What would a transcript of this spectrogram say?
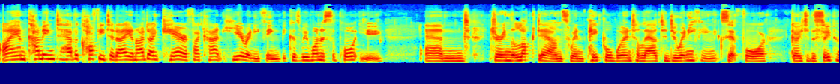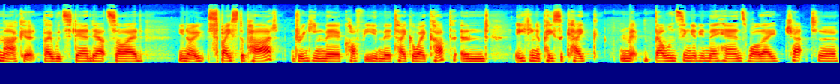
I am coming to have a coffee today and I don't care if I can't hear anything because we want to support you. And during the lockdowns, when people weren't allowed to do anything except for go to the supermarket, they would stand outside, you know, spaced apart, drinking their coffee in their takeaway cup and eating a piece of cake balancing it in their hands while they chat to,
